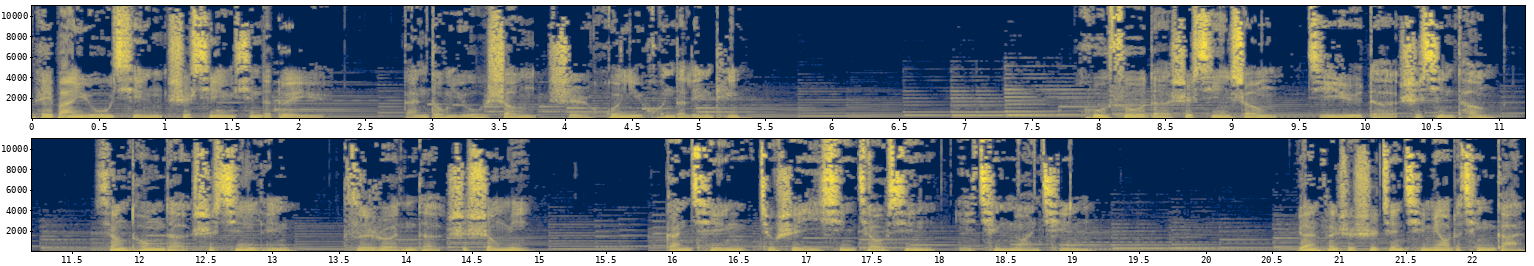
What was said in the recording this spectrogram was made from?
陪伴于无情是心与心的对语，感动于无声是魂与魂的聆听。互诉的是心声，给予的是心疼，相通的是心灵，滋润的是生命。感情就是以心交心，以情暖情。缘分是世间奇妙的情感，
